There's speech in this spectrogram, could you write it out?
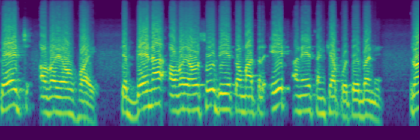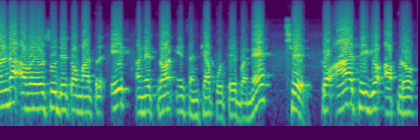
બે જ અવયવ હોય. કે બે ના અવયવ શોધીએ તો માત્ર એક અને એ સંખ્યા પોતે બને. ત્રણ ના અવયવ શોધીએ તો માત્ર એક અને ત્રણ એ સંખ્યા પોતે બને છે. તો આ થઈ ગયો આપણો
